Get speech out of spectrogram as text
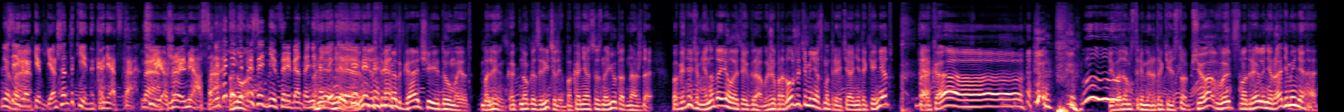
Не Все знаю. игроки в Геншин такие, наконец-то. Да. Свежее мясо. Не хотите Ну, присоединиться, ребята? Не Не, не, хотите? люди стримят гачи и думают, блин, как много зрителей, пока не осознают однажды. Погодите, мне надоела эта игра, вы же продолжите меня смотреть, и они такие, нет? Пока. И потом стримеры такие, стоп, чё, вы смотрели не ради меня?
